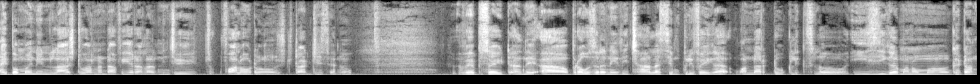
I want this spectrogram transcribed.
ఐబొమ్మ నేను last one and half year అలా నుంచి ఫాలో అవటం స్టార్ట్ చేశాను. వెబ్సైట్ అదే ఆ బ్రౌజర్ అనేది చాలా సింప్లిఫైగా వన్ ఆర్ టూ క్లిక్స్లో ఈజీగా మనం గెట్ ఆన్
